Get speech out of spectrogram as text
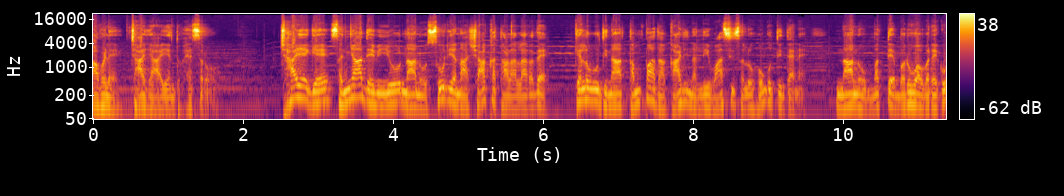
ಅವಳೇ ಛಾಯಾ ಎಂದು ಹೆಸರು. ಛಾಯೆಗೆ ಸಂಜ್ಞಾದೇವಿಯು ನಾನು ಸೂರ್ಯನ ಶಾಖ ತಾಳಲಾರದೆ ಕೆಲವು ದಿನ ತಂಪಾದ ಕಾಡಿನಲ್ಲಿ ವಾಸಿಸಲು ಹೋಗುತ್ತಿದ್ದೇನೆ. ನಾನು ಮತ್ತೆ ಬರುವವರೆಗೂ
